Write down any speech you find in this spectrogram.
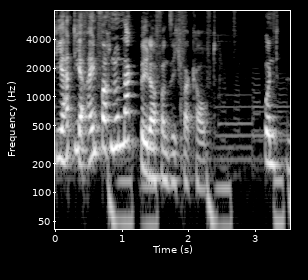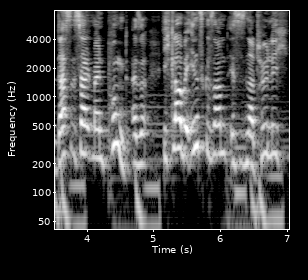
Die hat dir einfach nur Nacktbilder von sich verkauft. Und das ist halt mein Punkt. Also ich glaube, insgesamt ist es natürlich,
